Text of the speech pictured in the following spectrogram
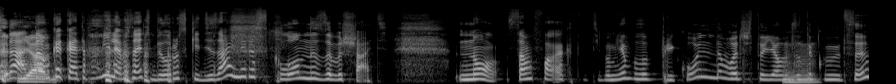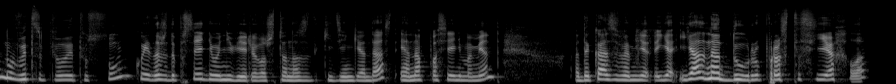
Да, там какая-то фамилия, вы знаете, белорусские дизайнеры склонны завышать. Но сам факт, типа, мне было прикольно, вот что я вот за Мгм. такую цену выцепила эту сумку. Я даже до последнего не верила, что она за такие деньги отдаст. И она в последний момент, доказывая мне, я, я на дуру просто съехала.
